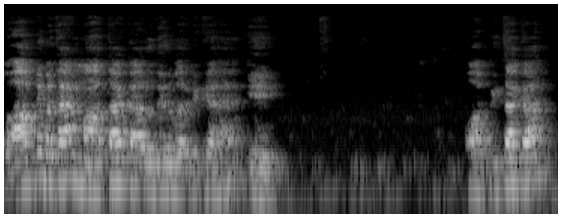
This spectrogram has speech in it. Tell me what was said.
तो आपने बताया माता का रुधिर वर्ग क्या है? ए और पिता का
